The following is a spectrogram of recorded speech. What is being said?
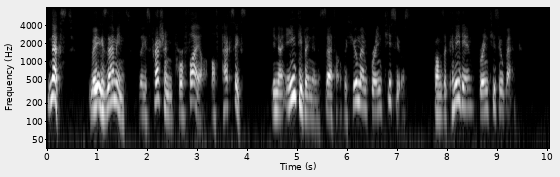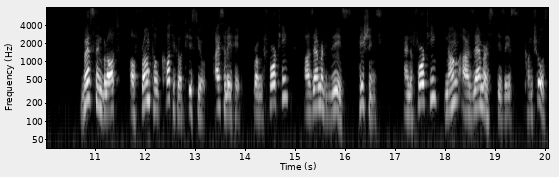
Next, we examined the expression profile of PAX6 in an independent set of human brain tissues from the Canadian Brain Tissue Bank. Western blot of frontal cortical tissue isolated from 14 Alzheimer's disease patients and 14 non-Alzheimer's disease controls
